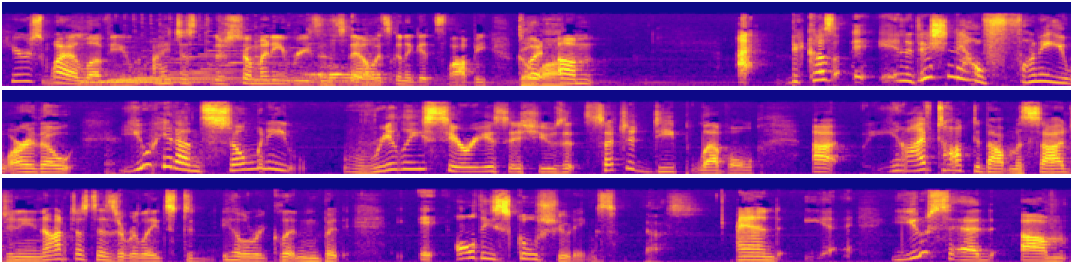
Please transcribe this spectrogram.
Here's why I love you. I just, there's so many reasons now it's going to get sloppy. Go but, on. um, I, because in addition to how funny you are, though, you hit on so many really serious issues at such a deep level. Uh, you know, I've talked about misogyny, not just as it relates to Hillary Clinton, but it, all these school shootings. Yes. And you said, um,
